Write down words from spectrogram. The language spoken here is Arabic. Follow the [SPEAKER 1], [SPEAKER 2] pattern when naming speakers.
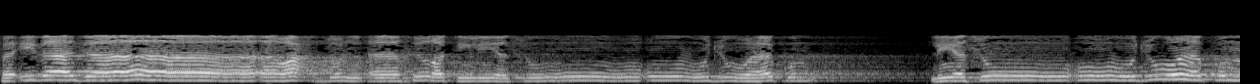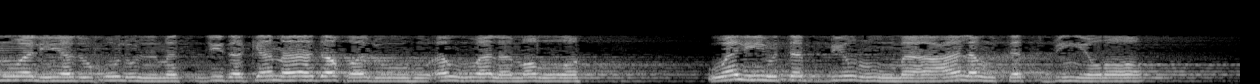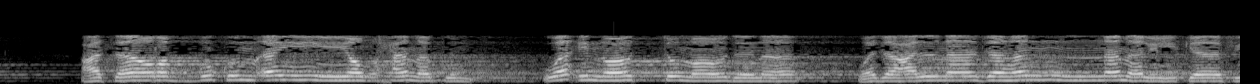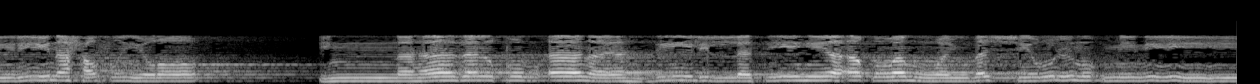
[SPEAKER 1] فإذا جاء وعد الآخرة ليسوءوا وجوهكم ليسوءوا وجوهكم وليدخلوا المسجد كما دخلوه أول مرة وليتبروا ما علوا تتبيرا. عسى ربكم أن يرحمكم. وإن عدتم عدنا وجعلنا جهنم للكافرين حصيرا. إن هذا القرآن يهدي للتي هي أقوم ويبشر المؤمنين.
